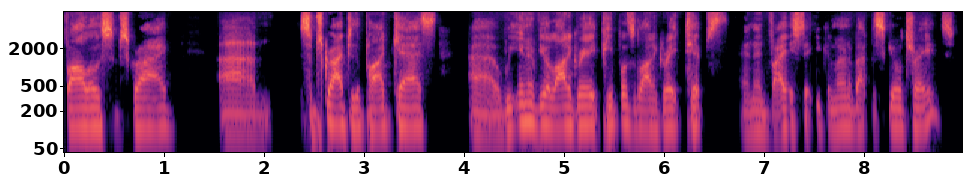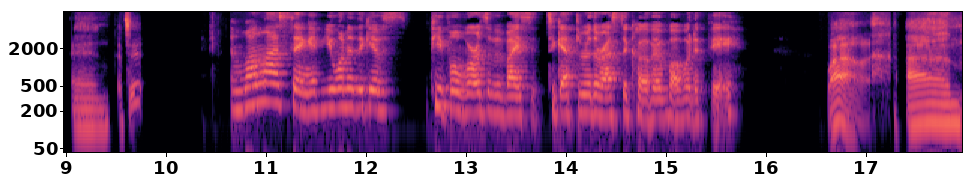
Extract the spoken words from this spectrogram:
follow, subscribe, um, subscribe to the podcast. Uh, we interview a lot of great people, a lot of great tips and advice that you can learn about the skilled trades. And that's it. And one last thing if you wanted to give people words of advice to get through the rest of COVID, what would it be? Wow. Um,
